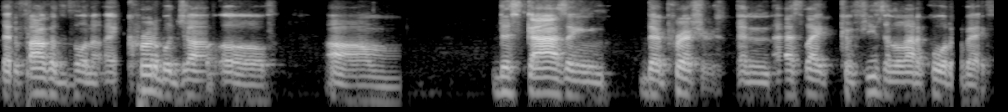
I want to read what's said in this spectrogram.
that the Falcons are doing an incredible job of um, disguising their pressures, and that's like confusing a lot of quarterbacks.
